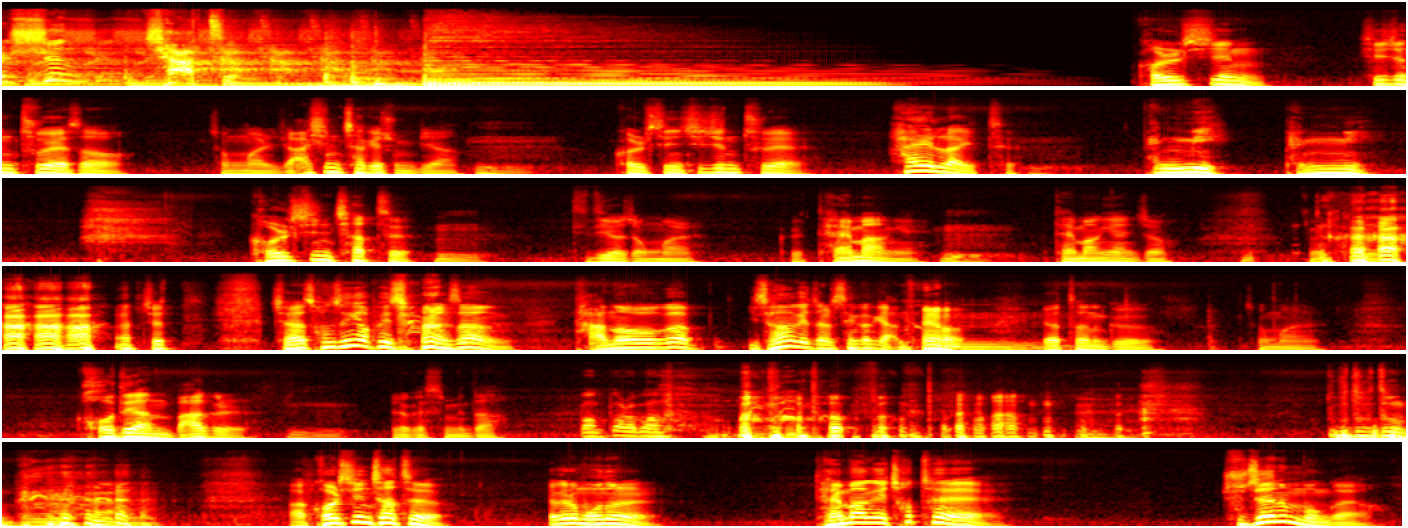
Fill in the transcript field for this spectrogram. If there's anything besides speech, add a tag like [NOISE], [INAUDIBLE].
걸신 차트. 걸신 시즌 2에서 정말 야심차게 준비한 걸신 시즌 2의 하이라이트 백미. 백미 하, 걸신 차트 음. 드디어 정말 그 대망의 음. 대망이 아니죠. 그, 제, 제가 선생님 앞에 있으면 항상 단어가 이상하게 잘 생각이 안 나요. 음. 여튼 그 정말 거대한 막을 음. 열겠습니다. 빰빠라밤. 두두둥. 아 걸신 차트. 자, 그럼 오늘 대망의 첫 회 주제는 뭔가요?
